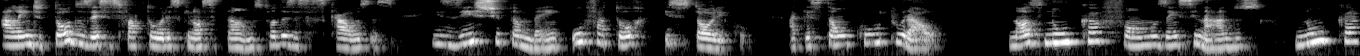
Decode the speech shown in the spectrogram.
Além de todos esses fatores que nós citamos, todas essas causas, existe também o fator histórico, a questão cultural. Nós nunca fomos ensinados, nunca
